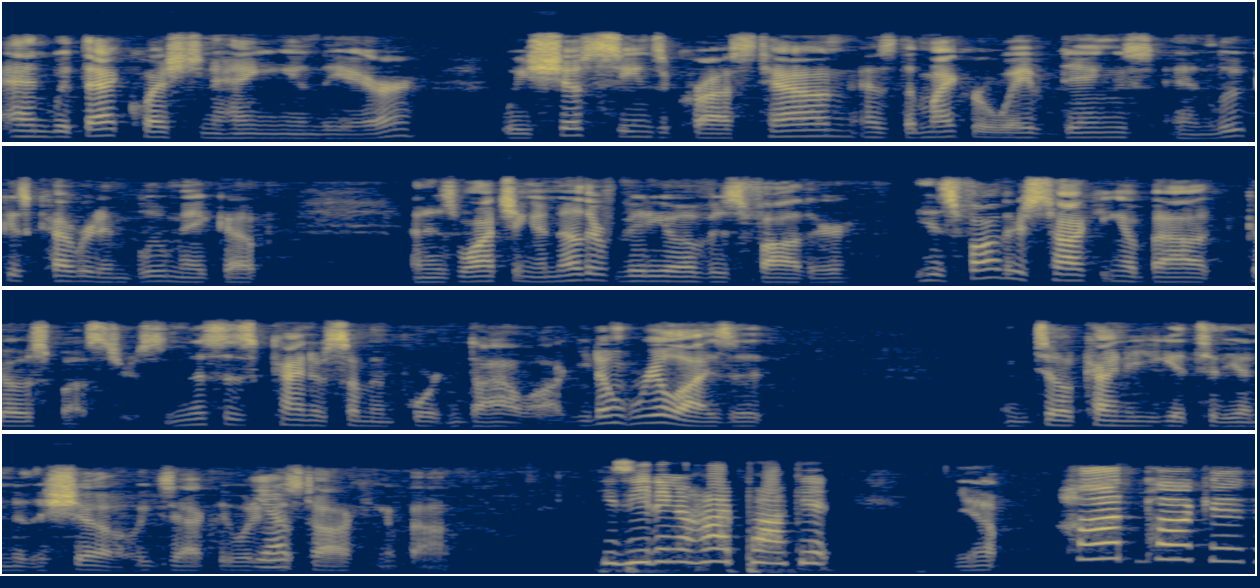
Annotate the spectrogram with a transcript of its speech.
And with that question hanging in the air, we shift scenes across town as the microwave dings and Luke is covered in blue makeup and is watching another video of his father. His father's talking about Ghostbusters, and this is kind of some important dialogue. You don't realize it until kind of you get to the end of the show, exactly what he was talking about. He's eating a hot pocket. Yep. Hot Pocket!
